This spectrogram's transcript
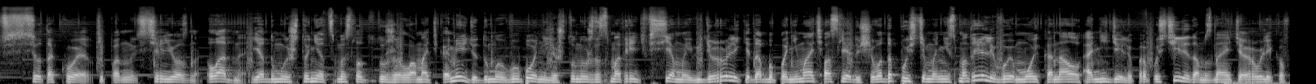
все такое, типа, ну серьезно. Ладно, я думаю, что нет смысла тут уже ломать комедию, думаю, вы поняли, что нужно смотреть все мои видеоролики, дабы понимать последующее. Вот, допустим, не смотрели вы мой канал, а неделю пропустили, там, знаете, роликов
